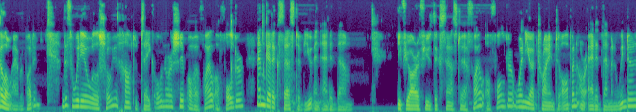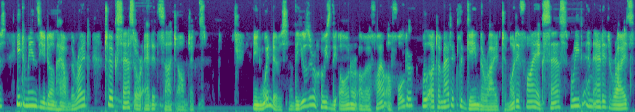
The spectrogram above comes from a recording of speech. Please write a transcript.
Hello everybody! This video will show you how to take ownership of a file or folder and get access to view and edit them. If you are refused access to a file or folder when you are trying to open or edit them in Windows, it means you don't have the right to access or edit such objects. In Windows, the user who is the owner of a file or folder will automatically gain the right to modify, access, read, and edit rights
